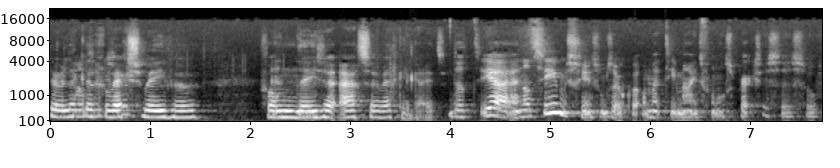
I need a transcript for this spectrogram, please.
zo lekker wegzweven van En, eh, deze aardse werkelijkheid. Dat, ja, en dat zie je misschien soms ook wel met die mindfulness practices. Of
